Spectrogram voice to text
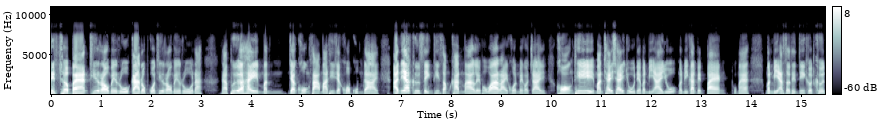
disturbance ที่เราไม่รู้การรบกวนที่เราไม่รู้นะ นะเพื่อให้มันยังคงสามารถที่จะควบคุมได้ อันนี้คือสิ่งที่สำคัญมากเลย เพราะว่าหลายคนไม่เข้าใจ ของที่มันใช้ใช้อยู่เนี่ยมันมีอายุ มันมีการเปลี่ยนแปลง ถูกไหมมันมี uncertainty เกิดขึ้น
